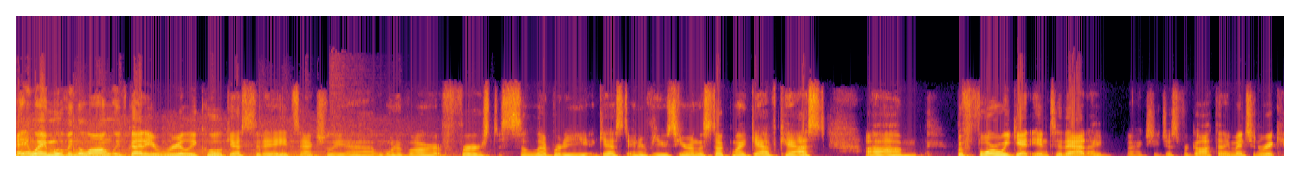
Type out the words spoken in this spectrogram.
Anyway, moving along, we've got a really cool guest today. It's actually uh, one of our first celebrity guest interviews here on the Stuck Mic Avcast. Um, before we get into that, I actually just forgot that I mentioned Rick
